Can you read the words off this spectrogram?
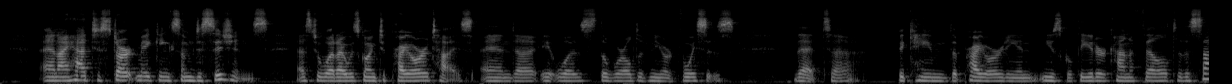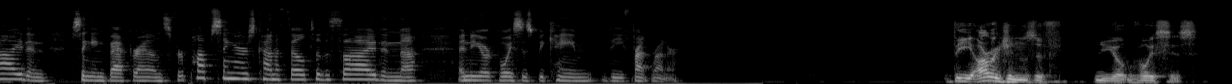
and I had to start making some decisions as to what I was going to prioritize. And uh, it was the world of New York Voices that uh, became the priority and musical theater kind of fell to the side and singing backgrounds for pop singers kind of fell to the side and uh, and New York Voices became the front runner. The origins of New York Voices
